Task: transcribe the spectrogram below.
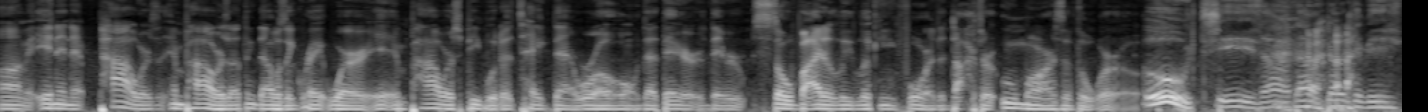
um and it empowers empowers. I think that was a great word. It empowers people to take that role that they're they're so vitally looking for, the Dr. Umars of the world. Ooh, jeez, oh, don't, don't give me.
